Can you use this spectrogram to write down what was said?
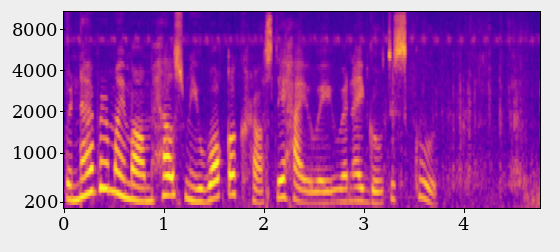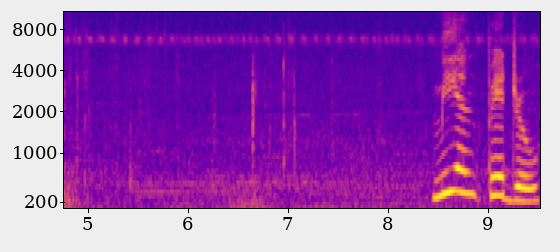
whenever my mom helps me walk across the highway when I go to school. Me and Pedro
